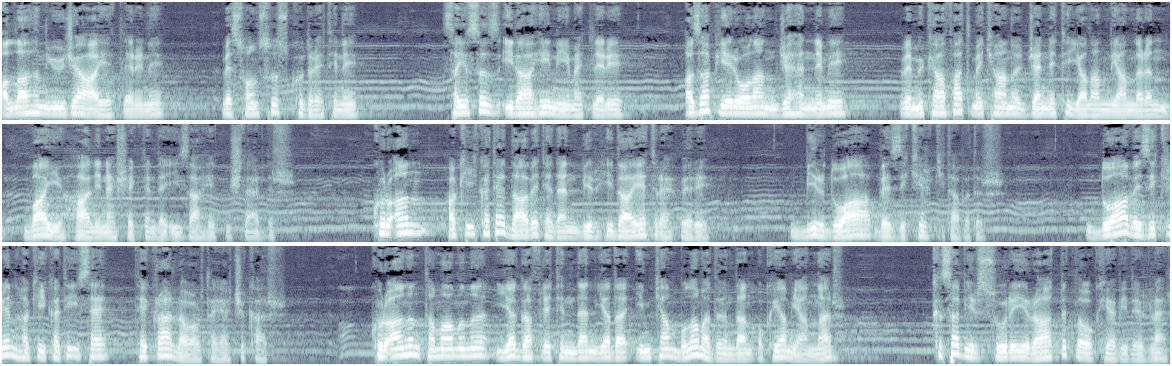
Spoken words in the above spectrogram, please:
Allah'ın yüce ayetlerini ve sonsuz kudretini, sayısız ilahi nimetleri, azap yeri olan cehennemi ve mükafat mekanı cenneti yalanlayanların vay haline şeklinde izah etmişlerdir. Kur'an, hakikate davet eden bir hidayet rehberi, bir dua ve zikir kitabıdır. Dua ve zikrin hakikati ise tekrarla ortaya çıkar. Kur'an'ın tamamını ya gafletinden ya da imkan bulamadığından okuyamayanlar, kısa bir sureyi rahatlıkla okuyabilirler.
